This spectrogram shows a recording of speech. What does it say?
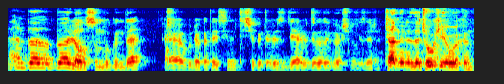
Yani bö- böyle olsun bugün de. Ee, izlediğiniz için teşekkür ederiz. Diğer videolarda görüşmek üzere. Kendinize çok iyi bakın.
